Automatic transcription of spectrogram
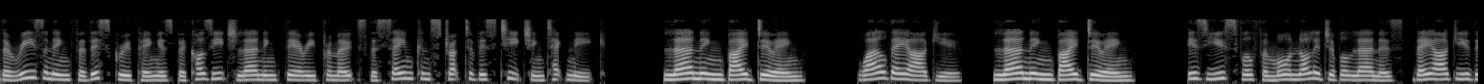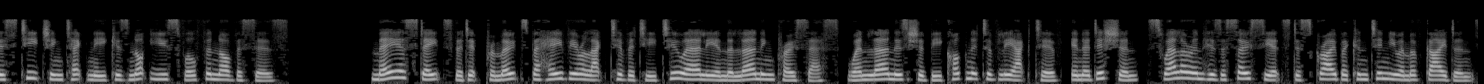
The reasoning for this grouping is because each learning theory promotes the same constructivist teaching technique, learning by doing, while they argue, learning by doing is useful for more knowledgeable learners, they argue this teaching technique is not useful for novices. Mayer states that it promotes behavioral activity too early in the learning process, when learners should be cognitively active. In addition, Sweller and his associates describe a continuum of guidance,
